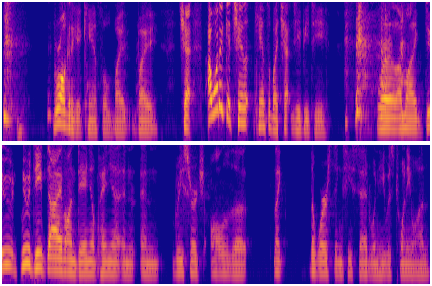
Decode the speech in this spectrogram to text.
we're all gonna get canceled by by chat. I want to get cha- canceled by Chat GPT, where I'm like, do do a deep dive on Daniel Pena and and research all of the like the worst things he said when he was 21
